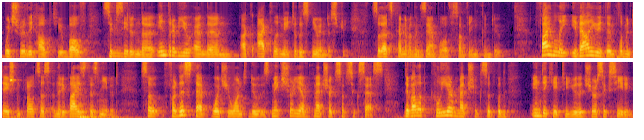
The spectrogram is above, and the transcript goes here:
which really helped you both succeed mm. in the interview and then acclimate to this new industry. So that's kind of an example of something you can do. Finally, evaluate the implementation process and revise it as needed. So for this step, what you want to do is make sure you have metrics of success. Develop clear metrics that would indicate to you that you're succeeding.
